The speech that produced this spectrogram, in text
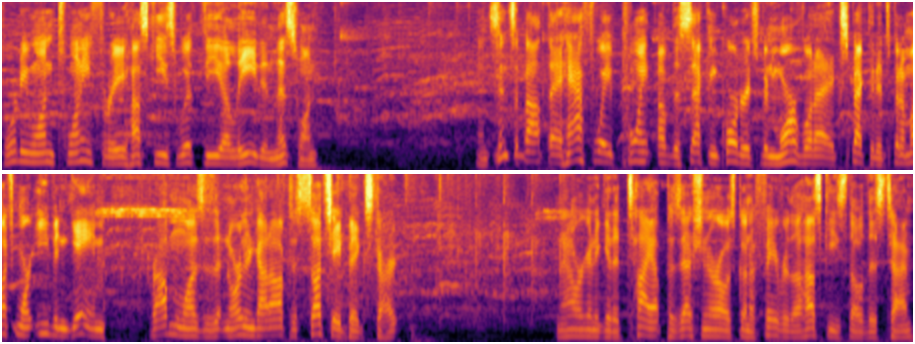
41 23. Huskies with the uh, lead in this one. And since about the halfway point of the second quarter, it's been more of what I expected. It's been a much more even game. Problem was is that Northern got off to such a big start. Now we're going to get a tie-up possession arrow is going to favor the Huskies though this time.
